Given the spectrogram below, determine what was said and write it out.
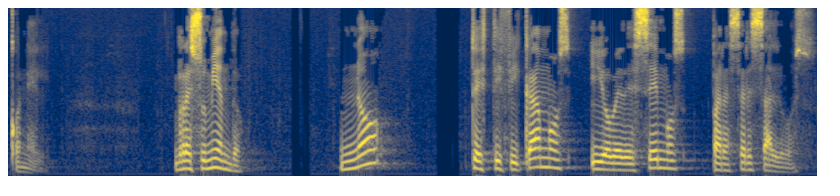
con Él. Resumiendo, no testificamos y obedecemos para ser salvos.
